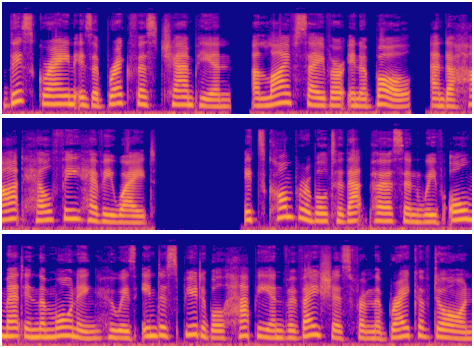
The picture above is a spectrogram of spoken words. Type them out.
This grain is a breakfast champion, a lifesaver in a bowl, and a heart healthy heavyweight. It's comparable to that person we've all met in the morning who is indisputable happy and vivacious from the break of dawn.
